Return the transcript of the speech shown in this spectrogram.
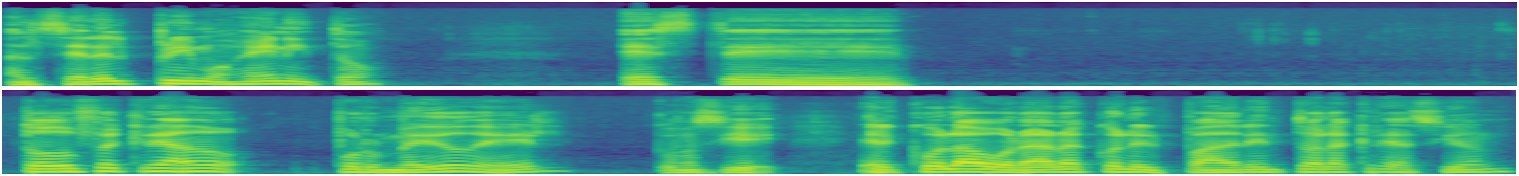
al ser el primogénito, este, todo fue creado por medio de él, como si él colaborara con el Padre en toda la creación,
